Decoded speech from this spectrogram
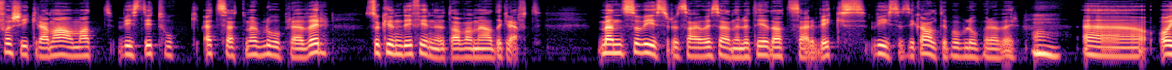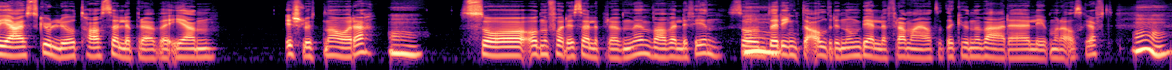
forsikra meg om at hvis de tok et sett med blodprøver, så kunne de finne ut av om jeg hadde kreft. Men så viser det seg jo i senere tid at cervix vises ikke alltid på blodprøver. Mm. Uh, og jeg skulle jo ta celleprøve igjen i slutten av året. Mm. Så, og den forrige celleprøven min var veldig fin. Så mm. det ringte aldri noen bjelle fra meg at det kunne være livmorhalskreft. Mm.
